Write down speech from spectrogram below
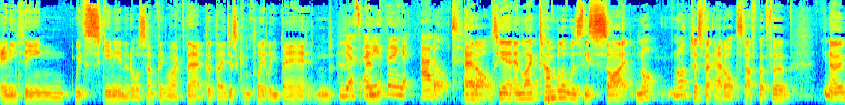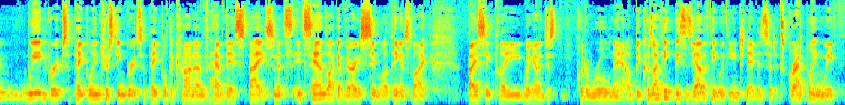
anything with skin in it or something like that that they just completely banned. yes, And- anything adult. adult yeah and like tumblr was this site not not just for adult stuff but for you know weird groups of people interesting groups of people to kind of have their space and it's it sounds like a very similar thing it's like basically we're going to just put a rule now because i think this is the other thing with the internet is that it's grappling with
